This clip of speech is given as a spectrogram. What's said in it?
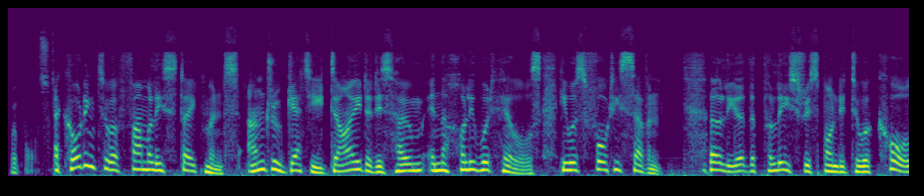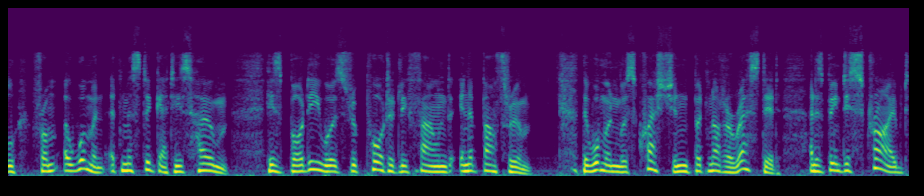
reports. According to a family statement, Andrew Getty died at his home in the Hollywood Hills. He was 47. Earlier, the police responded to a call from a woman at Mr. Getty's home. His body was reportedly found in a bathroom. The woman was questioned but not arrested and has been described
